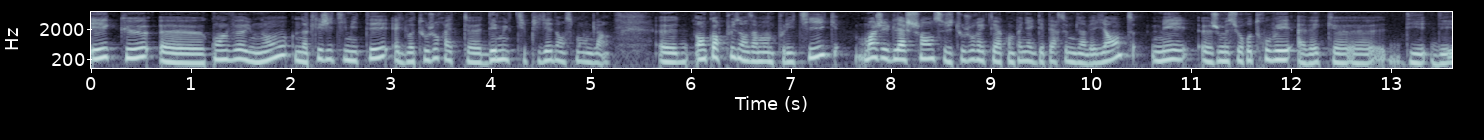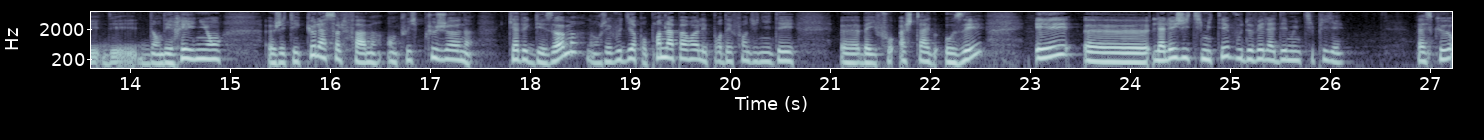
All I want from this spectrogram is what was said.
et que euh, qu'on le veuille ou non, notre légitimité, elle doit toujours être démultipliée dans ce monde-là. encore plus dans un monde politique. Moi, j'ai eu de la chance, j'ai toujours été accompagnée avec des personnes bienveillantes, mais je me suis retrouvée avec dans des réunions. J'étais que la seule femme, en plus plus jeune, qu'avec des hommes. Donc je vais vous dire, pour prendre la parole et pour défendre une idée, euh, ben, il faut hashtag oser. Et euh, la légitimité, vous devez la démultiplier. Parce que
